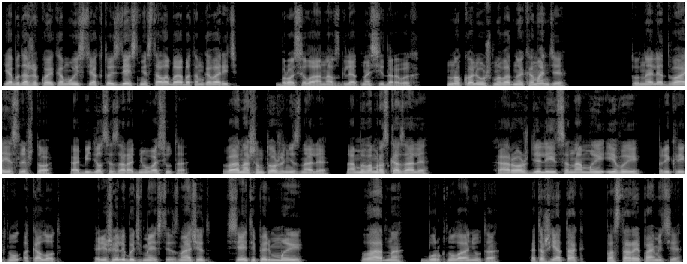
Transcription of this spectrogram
Я бы даже кое-кому из тех, кто здесь, не стала бы об этом говорить. Бросила она взгляд на Сидоровых. Но коли уж мы в одной команде... Туннеля два, если что, — обиделся за родню Васюта. Вы о нашем тоже не знали, а мы вам рассказали. Хорош делиться на мы и вы, — прикрикнул околот. Решили быть вместе, значит, все теперь мы. Ладно, — буркнула Анюта. Это ж я так, по старой памяти.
